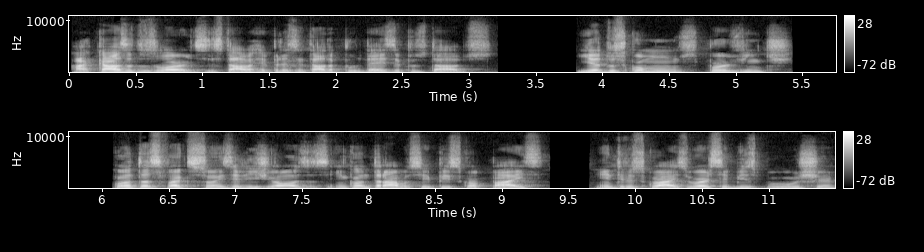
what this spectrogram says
A Casa dos Lords estava representada por dez deputados, e a dos comuns por vinte. Quanto às facções religiosas, encontravam-se episcopais, entre os quais o arcebispo Usher,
